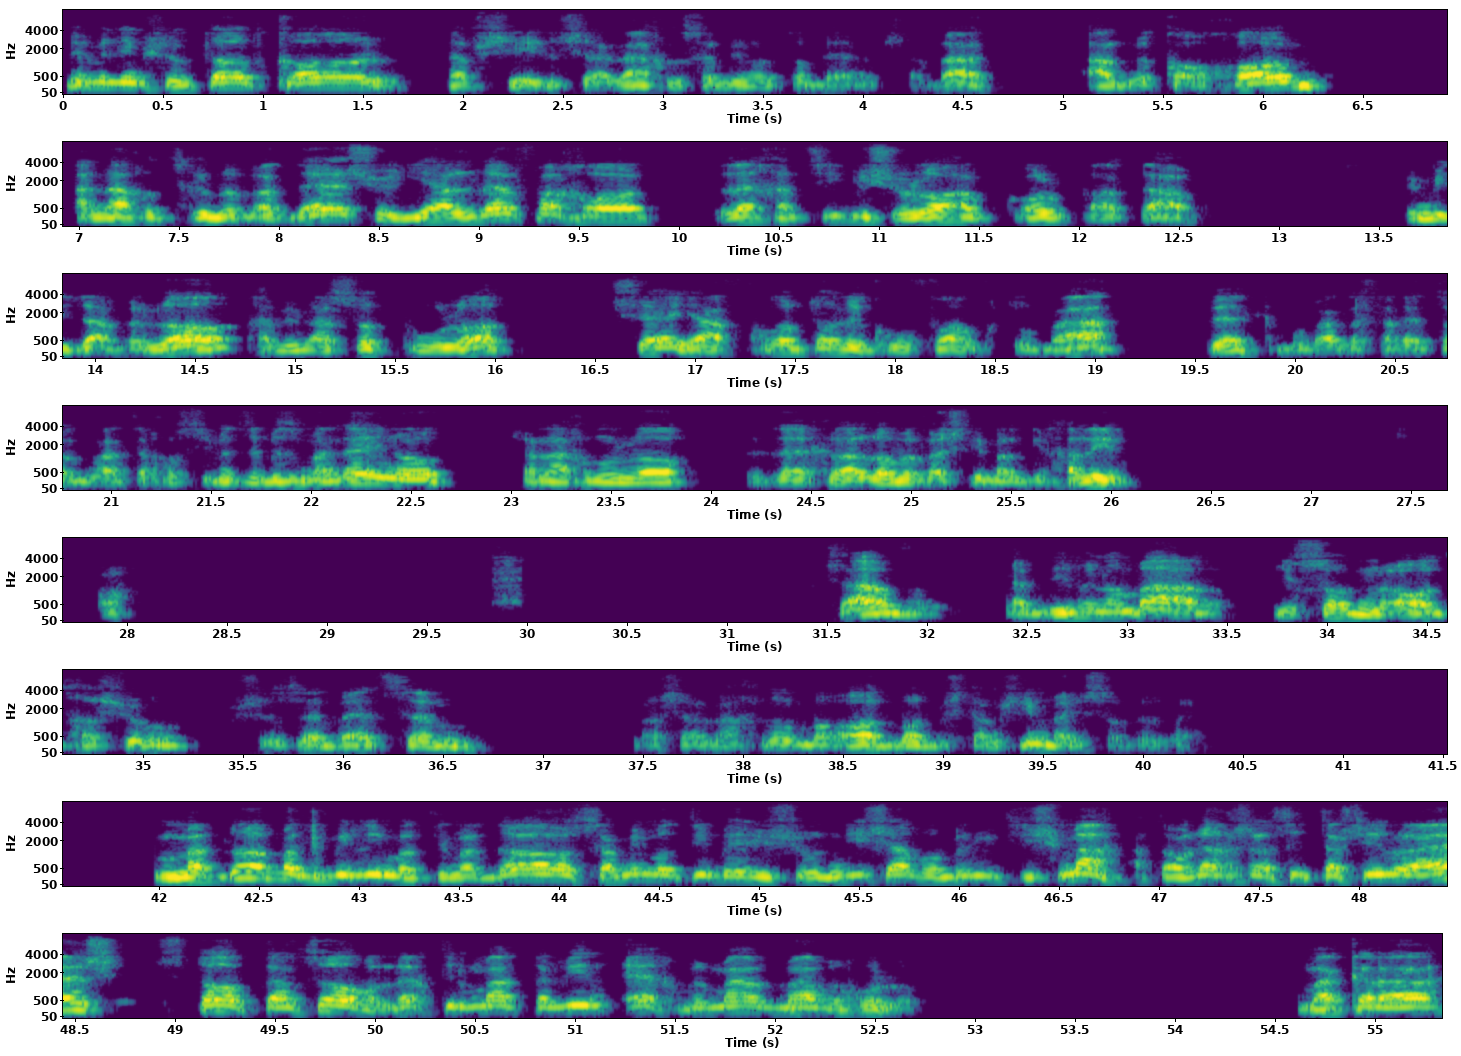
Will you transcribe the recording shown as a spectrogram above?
במילים פשוטות, כל תבשיל שאנחנו שמים אותו בערב שבת על מקור חום, אנחנו צריכים לוודא שהוא יגיע לפחות לחצי בישולו על כל פרטיו. במידה ולא, חייבים לעשות פעולות שיהפכו אותו לגרופה וכתובה, וכמובן נפרט עוד מעט איך עושים את זה בזמננו, שאנחנו לא, בדרך כלל לא מבשלים על גחלים. עכשיו, נקדים ונאמר, יסוד מאוד חשוב, שזה בעצם מה שאנחנו מאוד מאוד משתמשים ביסוד הזה. מדוע מגבילים אותי? מדוע שמים אותי באיזשהו נישה ואומרים לי, תשמע, אתה הולך עכשיו לעשות תפשיל לאש? סטופ, תעצור, לך תלמד, תבין איך ומה ומה וכולו. מה קרה?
